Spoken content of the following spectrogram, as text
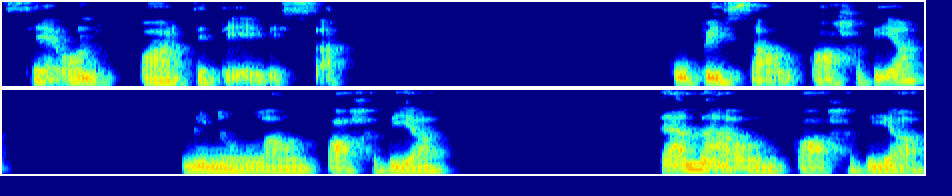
se on partitiivissa. Kupissa on kahvia, minulla on kahvia, tämä on kahvia,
